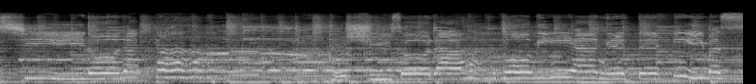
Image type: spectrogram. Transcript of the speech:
しの中星空を見上げています。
